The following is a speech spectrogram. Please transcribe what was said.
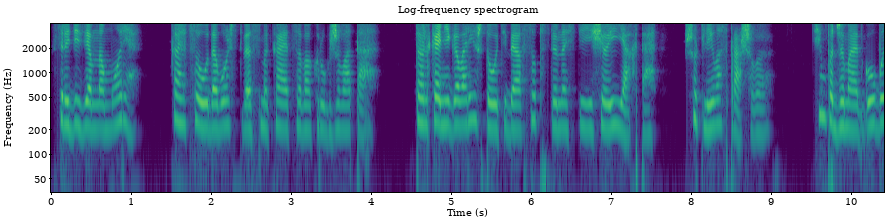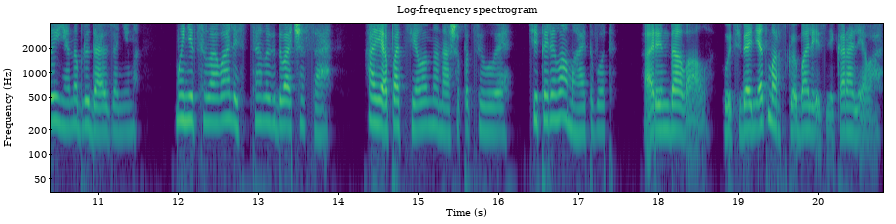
в Средиземном море, кольцо удовольствия смыкается вокруг живота. «Только не говори, что у тебя в собственности еще и яхта», — шутливо спрашиваю. Тим поджимает губы, и я наблюдаю за ним. Мы не целовались целых два часа, а я подсела на наши поцелуи. Теперь ломает вот. «Арендовал. У тебя нет морской болезни, королева?»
